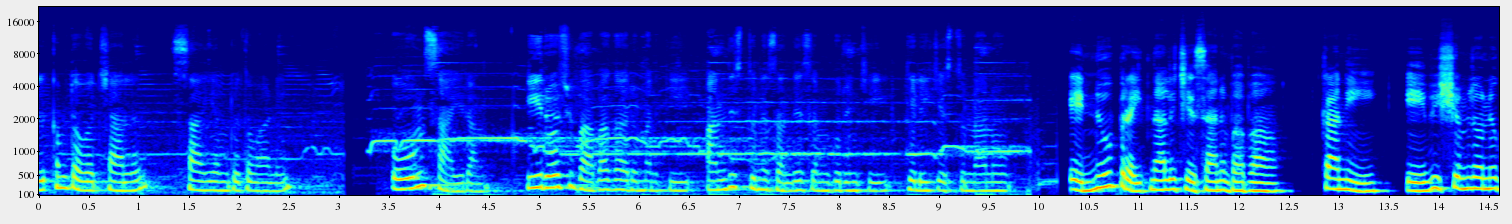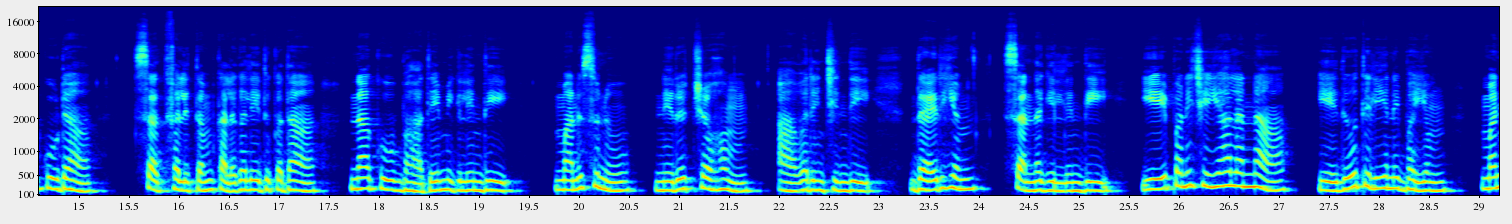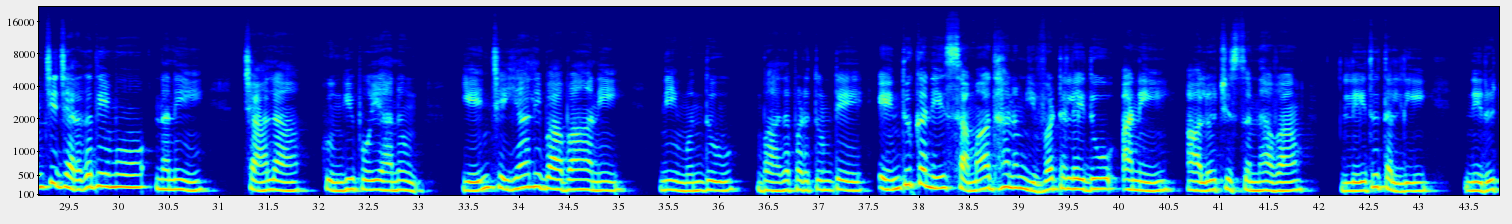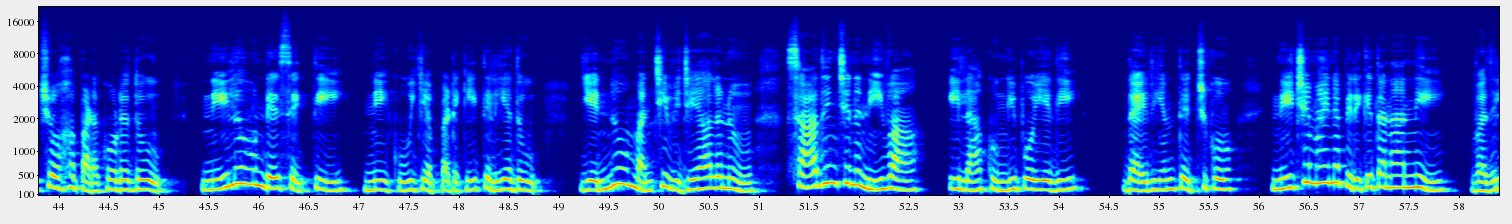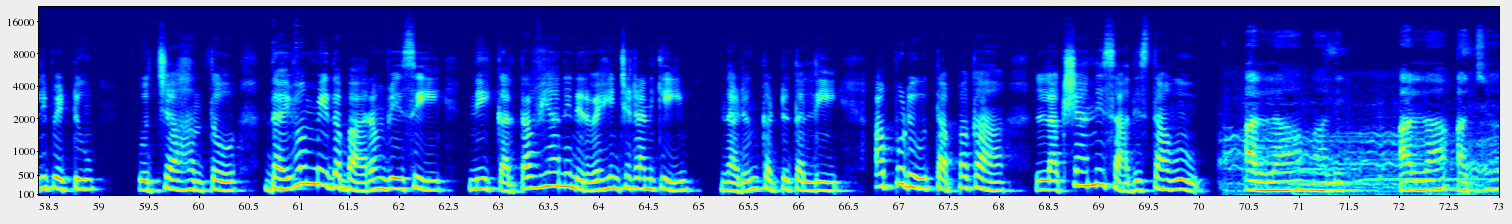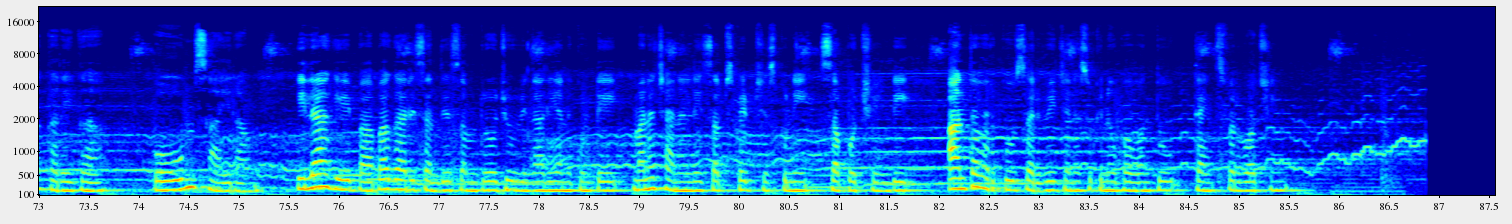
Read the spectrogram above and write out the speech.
Welcome to our channel Sai Amritavani. Om Sairam. ఈరోజు బాబా గారు మనకి అందిస్తున్న సందేశం గురించి తెలియజేస్తున్నాను. ఎన్నో ప్రయత్నాలు చేశాను బాబా. కానీ ఏ విషయంలోనూ కూడా సత్ఫలితం కలగలేదు కదా. నాకు బాధే మిగిలింది. మనసును నిరుత్సాహం ఆవరించింది. ధైర్యం సన్నగిల్లింది. ఏ పని చేయాలన్నా ఏదో తెలియని భయం మంచి జరగదేమోనని చాలా కుంగిపోయాను. ఏం చెయ్యాలి బాబా అని నీ ముందు బాధపడుతుంటే ఎందుకని సమాధానం ఇవ్వటలేదు అని ఆలోచిస్తున్నావా? లేదు తల్లి నిరుత్సాహపడకూడదు నీలో ఉండే శక్తి నీకు ఎప్పటికీ తెలియదు. ఎన్నో మంచి విజయాలను సాధించిన నీవా ఇలా కుంగిపోయేది? ధైర్యం తెచ్చుకో. నీచమైన పిరికితనాన్ని వదిలిపెట్టు. ఉత్సాహంతో దైవం మీద భారం వేసి నీ కర్తవ్యాన్ని నిర్వహించడానికి నడుం కట్టు తల్లి. అప్పుడు తప్పక లక్ష్యాన్ని సాధిస్తావు. అల్లా మాలిక్ అల్లా అచ్చా కరేగా. ఓం సాయిరామ్. ఇలాగే బాబా గారి సందేశం రోజు వినాలి అనుకుంటే మన ఛానల్ని సబ్స్క్రైబ్ చేసుకుని సపోర్ట్ చేయండి. అంతవరకు సర్వే జన భవంతు. Thanks for watching.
